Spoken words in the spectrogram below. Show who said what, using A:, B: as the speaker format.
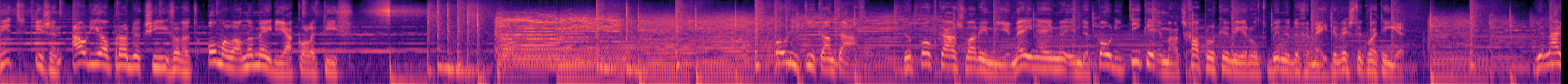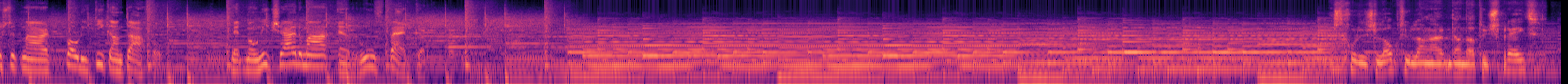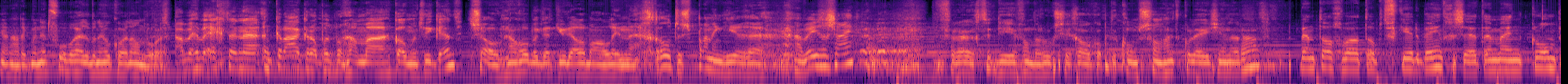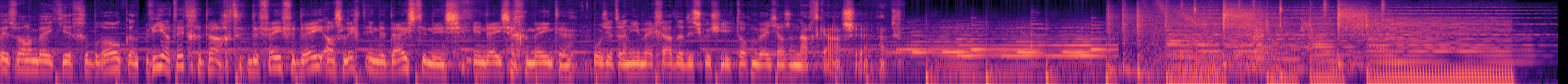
A: Dit is een audioproductie van het Ommelanden Media Collectief. Politiek aan tafel. De podcast waarin we je meenemen in de politieke en maatschappelijke wereld binnen de gemeente Westerkwartier. Je luistert naar Politiek aan tafel. Met Monique Zuidema en Roelf Pijpker.
B: Goed is, loopt u langer dan dat u spreekt.
C: Ja, dan had ik me net voorbereid op een heel kort antwoord.
D: Ja, we hebben echt een, eh, een kraker op het programma komend weekend.
E: Zo, nou hoop ik dat jullie allemaal in eh, grote spanning hier eh, aanwezig zijn.
B: Verheugt de heer Van der Hoek zich ook op de komst van het college en de raad?
E: Ik ben toch wat op het verkeerde been gezet en mijn klomp is wel een beetje gebroken.
F: Wie had dit gedacht? De VVD als licht in de duisternis in deze gemeente.
C: Voorzitter, en hiermee gaat de discussie toch een beetje als een nachtkaars eh, uit.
